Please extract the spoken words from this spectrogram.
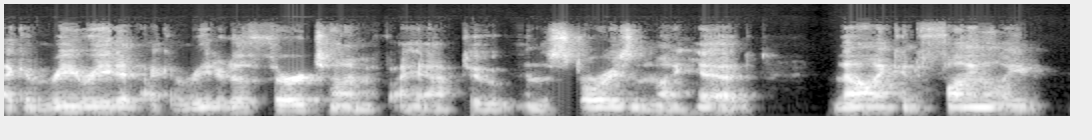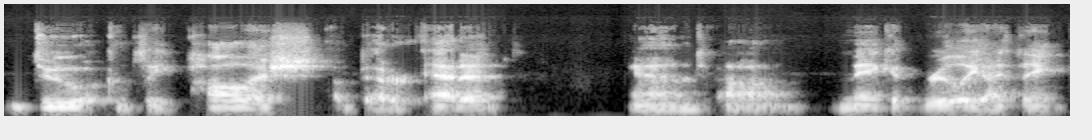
I can reread it, I can read it a third time if I have to, and the story's in my head. Now I can finally do a complete polish, a better edit, and uh, make it really, I think,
